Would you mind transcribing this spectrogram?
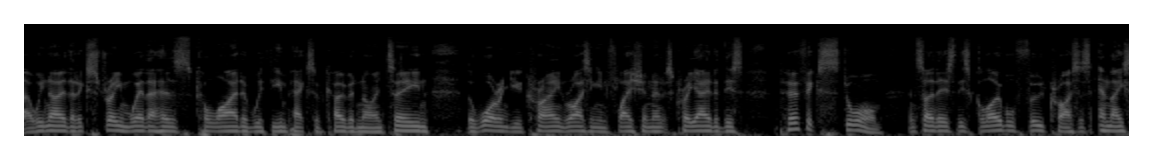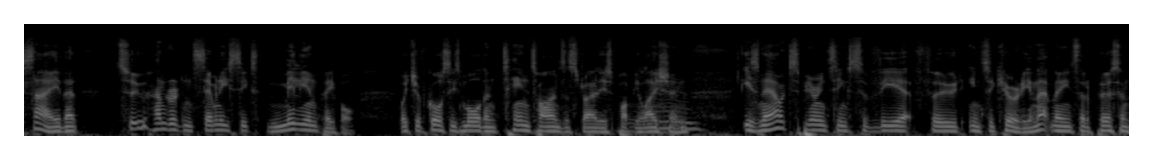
Uh, we know that extreme weather has collided with the impacts of COVID 19, the war in Ukraine, rising inflation, and it's created this perfect storm. And so there's this global food crisis, and they say that 276 million people, which of course is more than 10 times Australia's population, mm. is now experiencing severe food insecurity. And that means that a person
